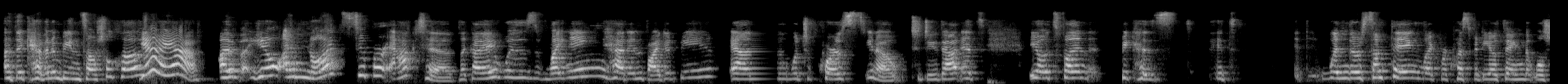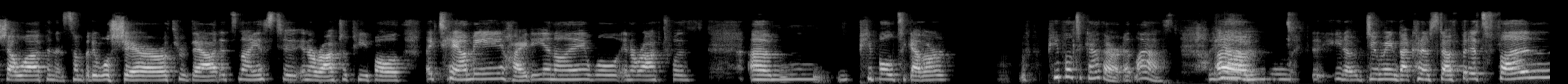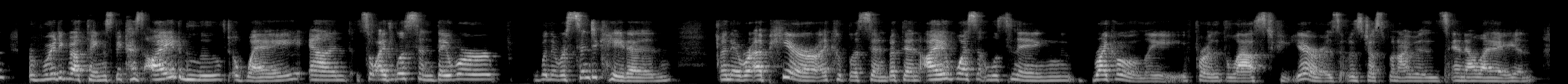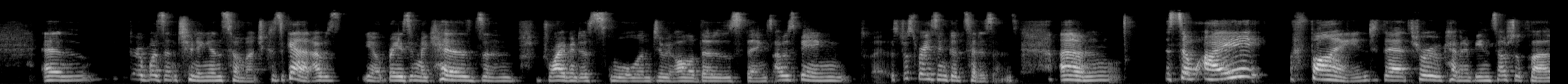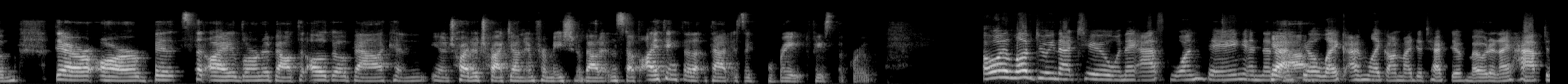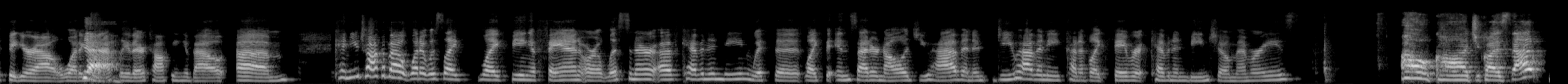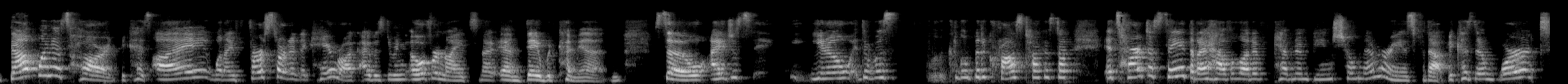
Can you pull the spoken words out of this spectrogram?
At the Kevin and Bean Social Club? Yeah, yeah. I'm, you know, I'm not super active. Like I was, Lightning had invited me, and which of course, you know, to do that, it's, you know, it's fun because it's it, when there's something like request video thing that will show up and that somebody will share through that. It's nice to interact with people. Like Tammy, Heidi, and I will interact with um, people together people together at last Yeah. um you know doing that kind of stuff but it's fun reading about things because i'd moved away and so i'd listened they were when they were syndicated and they were up here i could listen but then i wasn't listening regularly for the last few years. It was just when i was in la and and i wasn't tuning in so much. Because again i was you know raising my kids and driving to school and doing all of those things. I was being i was just raising good citizens. Um so i find that through Kevin and Bean Social Club, there are bits that I learn about that I'll go back and you know try to track down information about it and stuff. I think that that is a great Facebook group. Oh, I love doing that too. When they ask one thing, and then Yeah. I feel like I'm like on my detective mode, and I have to figure out what Yeah. exactly they're talking about. Um, can you talk about what it was like, like being a fan or a listener of Kevin and Bean with the like the insider knowledge you have? And do you have any kind of like favorite Kevin and Bean show memories? Oh God, you guys, that that one is hard because I, when I first started at KROQ, I was doing overnights and, I, and they would come in. So I just, you know, there was a little bit of crosstalk and stuff. It's hard to say that I have a lot of Kevin and Bean show memories for that because there weren't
